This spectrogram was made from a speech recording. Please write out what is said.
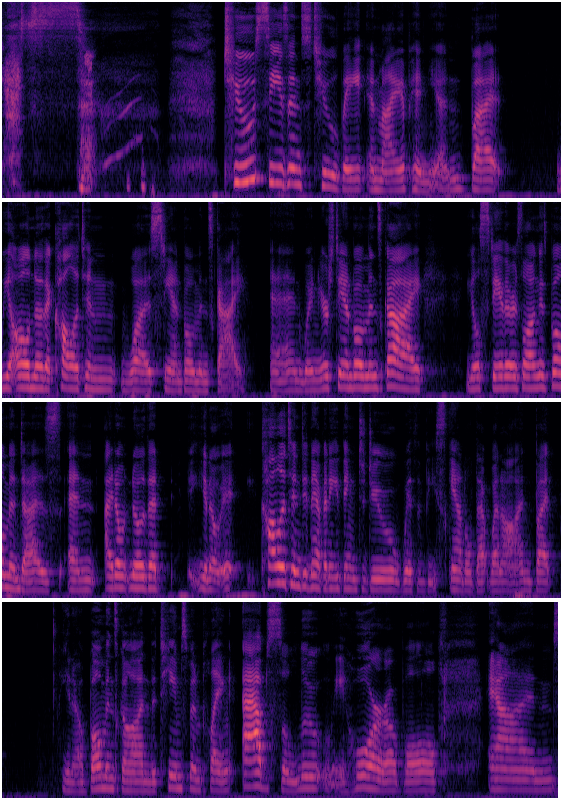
yes. Two seasons too late in my opinion but we all know that colliton was stan bowman's guy and when you're Stan Bowman's guy, you'll stay there as long as Bowman does. And I don't know that, you know, it, Colliton didn't have anything to do with the scandal that went on, but, you know, Bowman's gone. The team's been playing absolutely horrible. And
